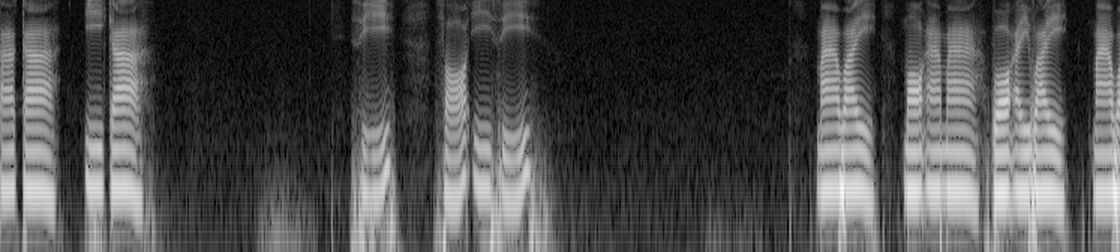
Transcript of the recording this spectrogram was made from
อากา อีกา สี สออีสี มาไว มออามา วอไอไว มาไว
